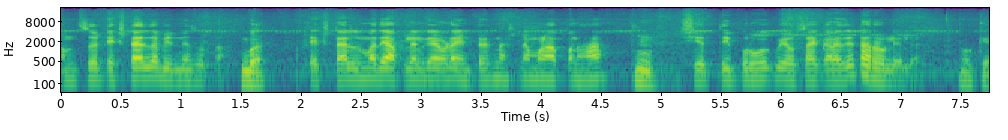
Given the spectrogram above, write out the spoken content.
आमचं टेक्स्टाईलचा बिझनेस होता. बर. टेक्स्टाईल मध्ये आपल्याला काय एवढा इंटरेस्ट नसल्यामुळे आपण हा शेतीपूर्वक व्यवसाय करायचं ठरवलेलं ओके.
